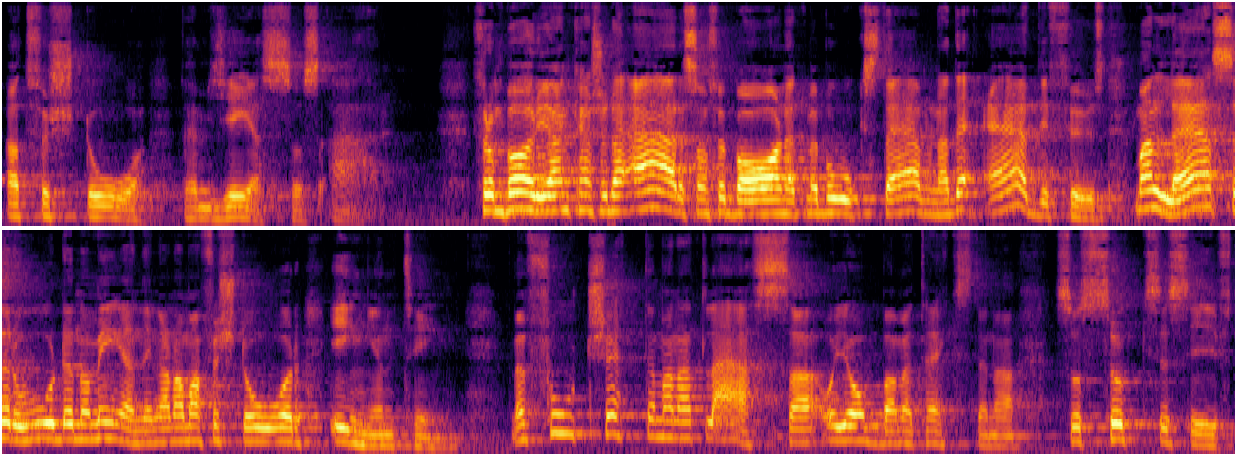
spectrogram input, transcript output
att förstå vem Jesus är. Från början kanske det är som för barnet med bokstäverna, det är diffust. Man läser orden och meningarna och man förstår ingenting. Men fortsätter man att läsa och jobba med texterna så successivt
